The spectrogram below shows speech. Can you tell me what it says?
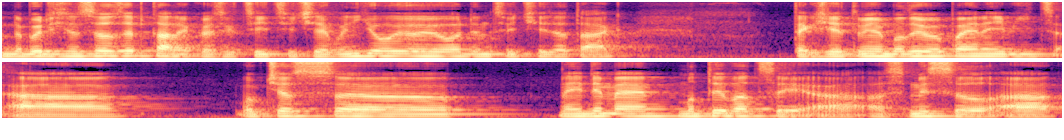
nebo když jsem se ho zeptal, jako jestli chci cvičit, tak oni jo, jo, jo, jdem cvičit a tak. Takže to mě motivuje úplně nejvíc a občas uh, najdeme motivaci a, a smysl a,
